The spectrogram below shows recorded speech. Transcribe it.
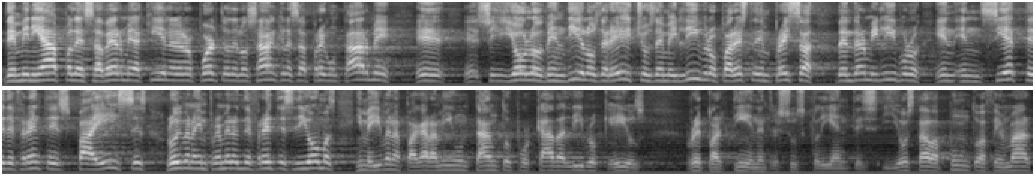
de Minneapolis a verme aquí en el aeropuerto de Los Ángeles a preguntarme eh, eh, si yo los vendí los derechos de mi libro para esta empresa, vender mi libro en, en, siete diferentes países, lo iban a imprimir en diferentes idiomas y me iban a pagar a mí un tanto por cada libro que ellos repartían entre sus clientes. Y yo estaba a punto de firmar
